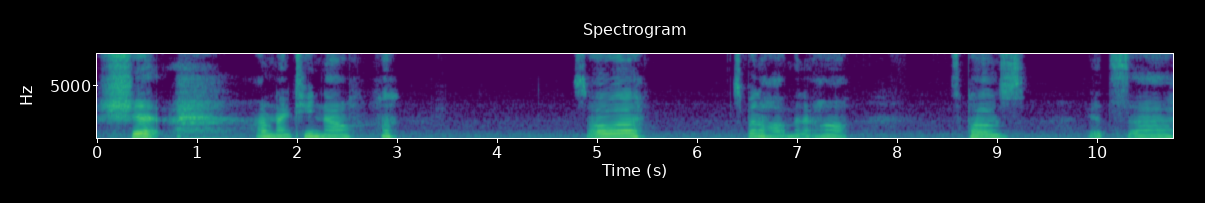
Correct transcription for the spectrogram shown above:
shit. I'm 19 now. Huh. So, uh, it's been a hot minute, huh? Suppose it's, uh,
